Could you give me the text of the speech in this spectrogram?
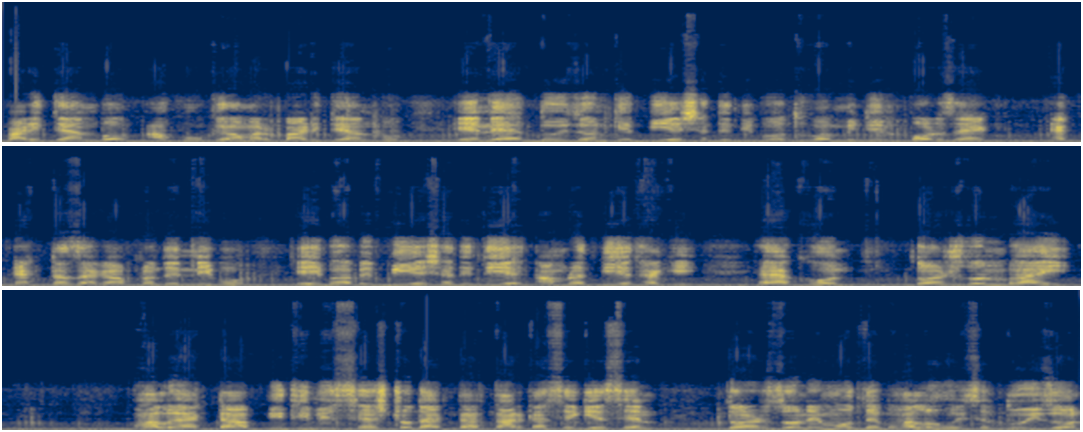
বাড়িতে আনব, আপুকেও আমার বাড়িতে আনব। এনে দুইজনকে বিয়ে শাদী দিব, অথবা মিডিল পর্যায়ে এক- এক- একটা জায়গা আপনাদের নিব। এইভাবে বিয়ে শাদী দিয়ে আমরা দিয়ে থাকি। এখন দশজন ভাই, ভালো একটা পৃথিবীর শ্রেষ্ঠ ডাক্তার তার কাছে গেছেন। দশ জনের মধ্যে ভালো হয়েছে দুইজন,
